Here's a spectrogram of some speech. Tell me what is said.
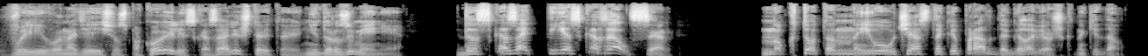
вы его, надеюсь, успокоили, сказали, что это недоразумение. Да сказать-то я сказал, сэр. Но кто-то на его участок и правда головешек накидал.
